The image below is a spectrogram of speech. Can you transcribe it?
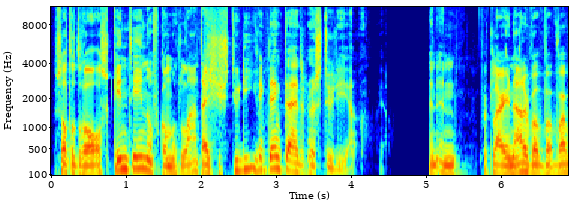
zat dat er al als kind in? Of kwam dat laat tijdens je studie? Ik denk tijdens mijn studie, ja. En, en verklaar je nader, wat, wat,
